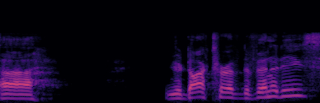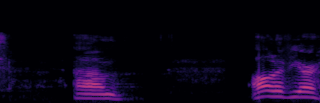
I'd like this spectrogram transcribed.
Uh, your Doctor of Divinities? Um, all of your.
